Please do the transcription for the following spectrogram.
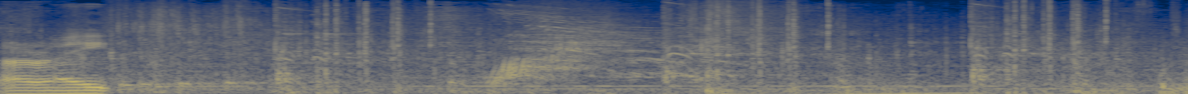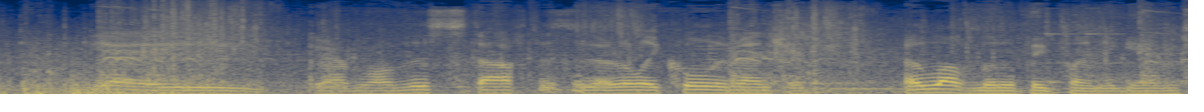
Alright. Grab all this stuff. This is a really cool adventure. I love Little Big Planet games.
